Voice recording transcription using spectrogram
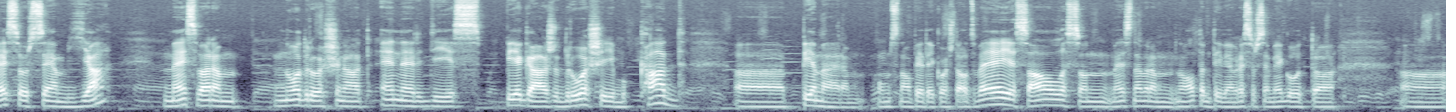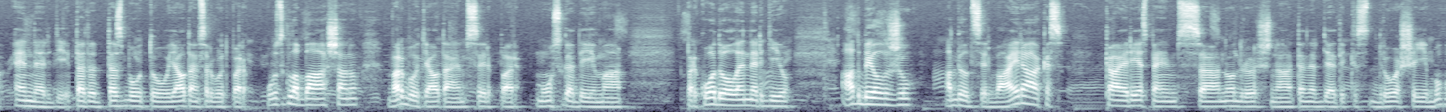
resursiem, ja mēs varam nodrošināt enerģijas piegāžu drošību, kad uh, Uh, piemēram, mums nav pietiekoši daudz vēja, saules, un mēs nevaram no alternatīviem resursiem iegūt uh, uh, enerģiju. Tad tas būtu jautājums varbūt par uzglabāšanu, varbūt jautājums ir par mūsu gadījumā par kodola enerģiju. Atbilžu, atbildes ir vairākas, kā ir iespējams nodrošināt enerģētikas drošību.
